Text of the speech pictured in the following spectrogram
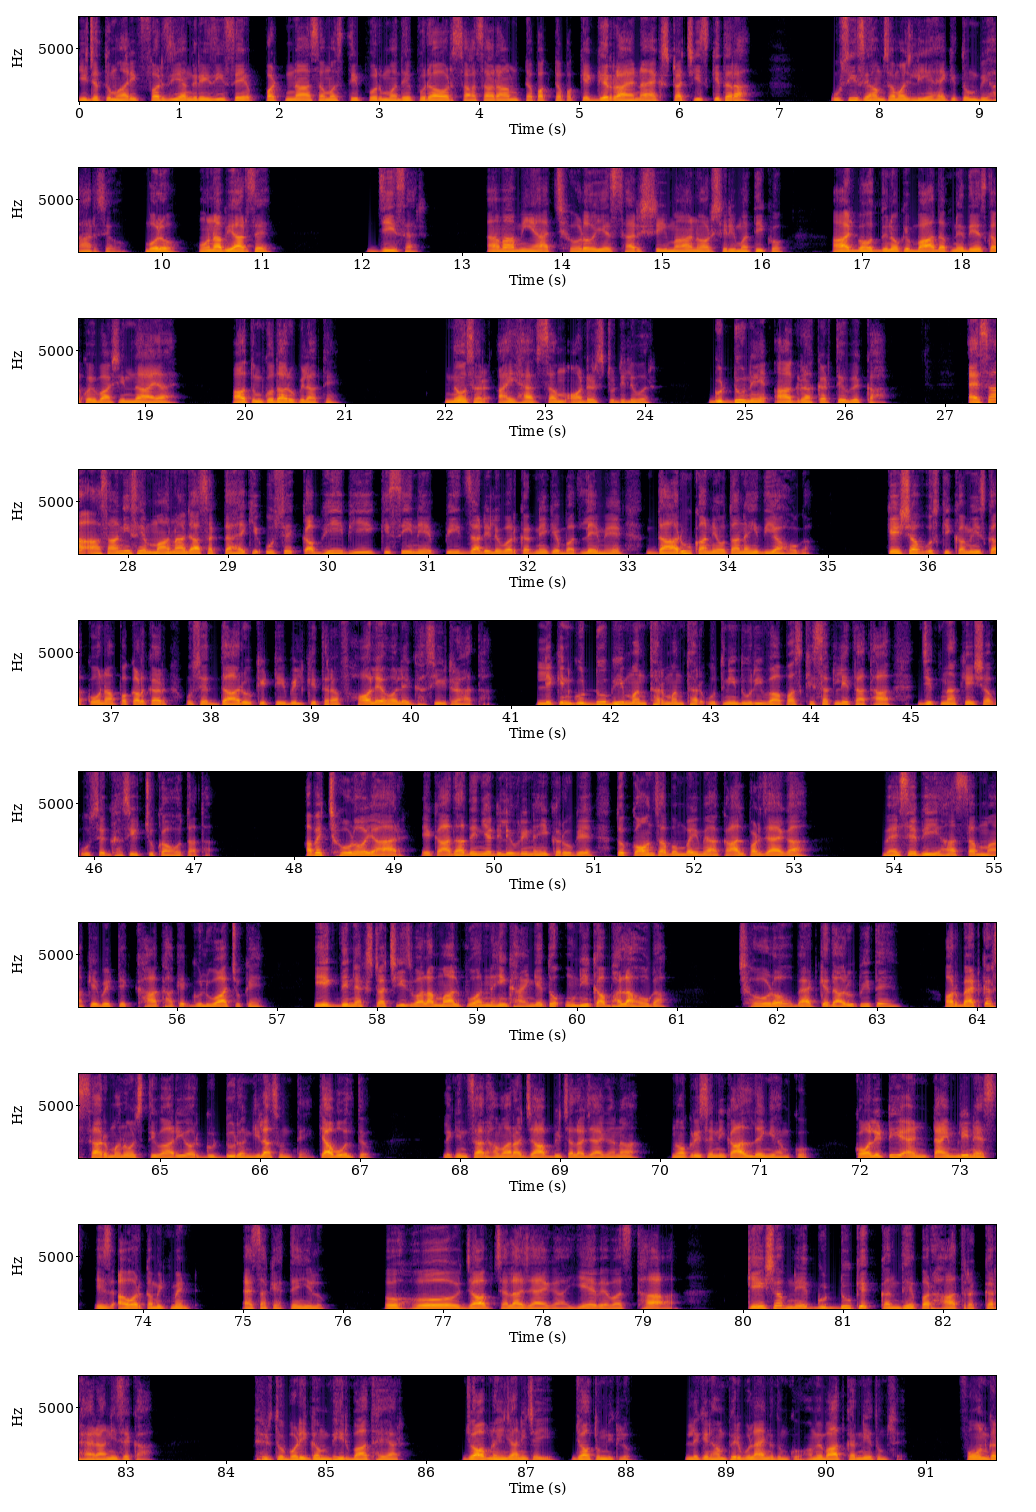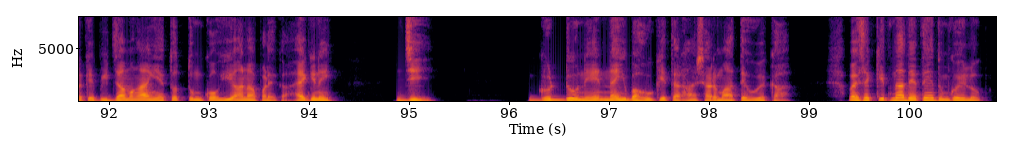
ये जो तुम्हारी फर्जी अंग्रेज़ी से पटना, समस्तीपुर, मधेपुरा और सासाराम टपक टपक के गिर रहा है ना एक्स्ट्रा चीज़ की तरह? उसी से हम समझ लिए हैं कि तुम बिहार से हो। बोलो, होना बिहार से? जी सर। आमा मियाँ, छोड़ो ये सर श्रीमान और श्रीमती को। आज बहुत दिनों के बाद अपने देश का कोई बाशिंदा आया है। आओ तुमको दारू पिलाते हैं। No sir I have some orders to deliver Guddu ने आग्रह करते हुए कहा ऐसा आसानी से माना जा सकता है कि उसे कभी भी किसी ने पिज्जा डिलीवर करने के बदले में दारू का न्योता नहीं दिया होगा। केशव उसकी कमीज का कोना पकड़कर उसे दारू की टेबिल की तरफ़ हौले हौले घसीट रहा था। लेकिन गुड्डू भी मंथर मंथर उतनी दूरी वापस खिसक लेता था जितना केशव उसे घसीट चुका होता था। अबे छोड़ो यार, एक आधा दिन ये डिलीवरी नहीं करोगे तो कौन सा बंबई में अकाल पड़ जाएगा? वैसे भी यहाँ सब माँ के बेटे खा खा के गुलवा चुके हैं। एक दिन एक्स्ट्रा चीज़ वाला मालपुआ नहीं खाएँगे तो उन्हीं का भला होगा। छोड़ो, बैठ के दारू पीते हैं और बैठकर सर मनोज तिवारी और गुड्डू रंगीला सुनते हैं। क्या बोलते हो? लेकिन सर, हमारा जॉब भी चला जाएगा ना। नौकरी से निकाल देंगे हमको। Quality and timeliness is our commitment ऐसा कहते हैं ये लोग। ओहो जॉब चला जाएगा। ये व्यवस्था। केशव ने गुड्डू के कंधे पर हाथ रखकर हैरानी से कहा, फिर तो बड़ी गंभीर बात है यार। जॉब नहीं जानी चाहिए। जाओ तुम निकलो। लेकिन हम फिर बुलाएँगे तुमको। हमें बात करनी है तुमसे। फ़ोन करके पिज्जा मंगाएँगे तो तुमको ही आना पड़ेगा। है कि नहीं? जी। गुड्डू ने नई बहू की तरह शर्माते हुए कहा, वैसे कितना देते हैं तुमको ये लोग?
